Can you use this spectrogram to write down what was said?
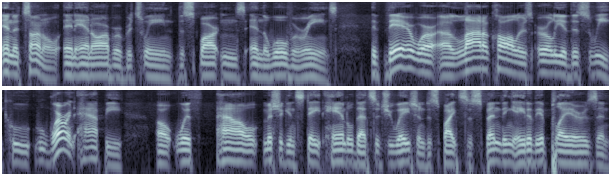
in a tunnel in Ann Arbor between the Spartans and the Wolverines. There were a lot of callers earlier this week who, who weren't happy uh, with how Michigan State handled that situation despite suspending eight of their players and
